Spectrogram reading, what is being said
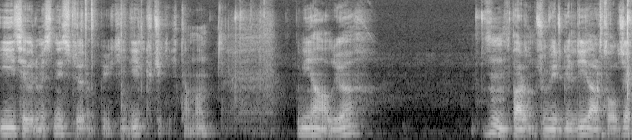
İ'yi çevirmesini istiyorum. Büyük i değil küçük i. Tamam. Bu niye alıyor? Hmm, pardon şu virgül değil artı olacak.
